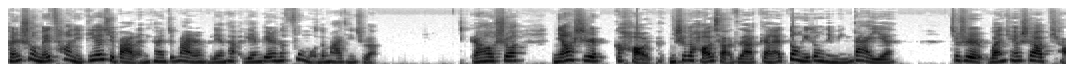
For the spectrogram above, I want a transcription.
横竖没操你爹去罢了，你看这骂人，连他连别人的父母都骂进去了。然后说你要是个好，你是个好小子啊，敢来动一动你明大爷，就是完全是要挑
